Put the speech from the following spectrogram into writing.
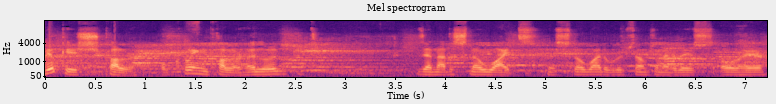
milkish color or cream color. A little bit. They're not Snow White. The Snow White be something like this over here,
